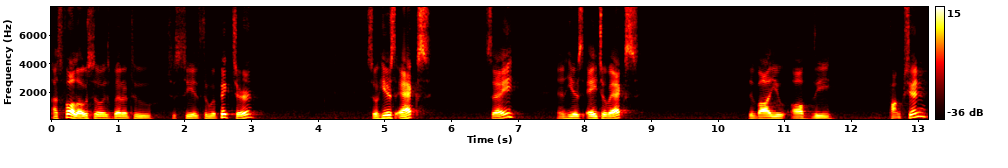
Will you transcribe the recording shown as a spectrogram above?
As follows, so it's better to, to see it through a picture. So here's x, say, and here's h of x, the value of the function.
